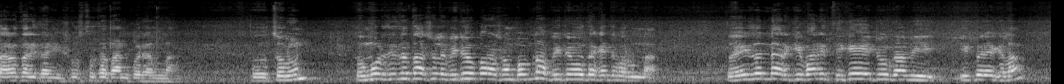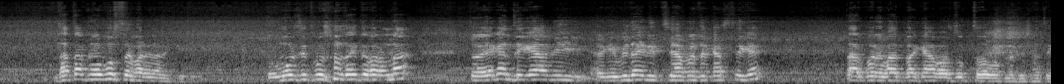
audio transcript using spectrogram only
তাড়াতাড়ি জানি, সুস্থতা দান করে আল্লাহ। তো চলুন, তো মসজিদে তো আসলে ভিডিও করা সম্ভব না ভিডিও দেখাইতে পারুন না। তো এই জন্য আর কি বাড়ি থেকে এইটুকু আমি ই করে গেলাম, যাতে আপনারা বুঝতে পারেন আর কি। তো মসজিদ পর্যন্ত যাইতে পারুন না, তো এখান থেকে আমি আর কি বিদায় নিচ্ছি আপনাদের কাছ থেকে। তারপরে বাদ বাকি আবার যুক্ত হব আপনাদের সাথে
